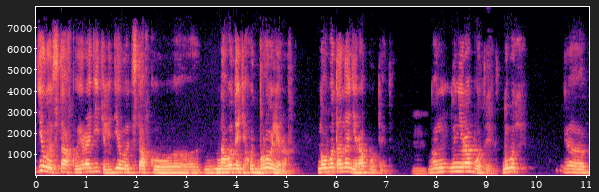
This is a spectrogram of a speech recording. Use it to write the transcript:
делают ставку, и родители делают ставку э, на вот этих вот бройлеров. Но вот она не работает. Но, ну, не работает. Ну вот, э,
